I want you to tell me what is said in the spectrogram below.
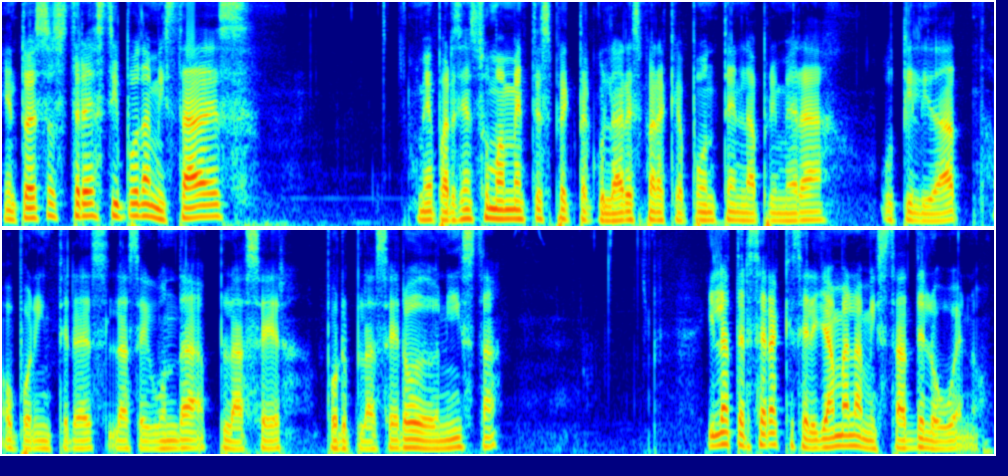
Entonces esos tres tipos de amistades me parecen sumamente espectaculares para que apunten la primera utilidad o por interés, la segunda placer, por placer o hedonista y la tercera que se le llama la amistad de lo bueno.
